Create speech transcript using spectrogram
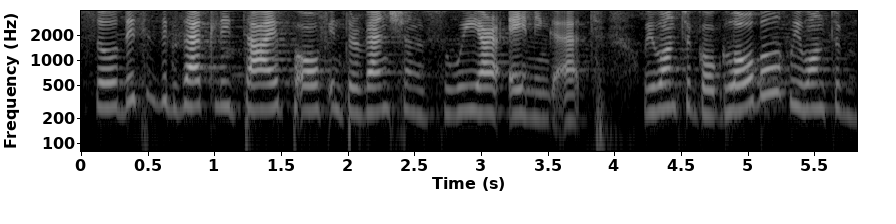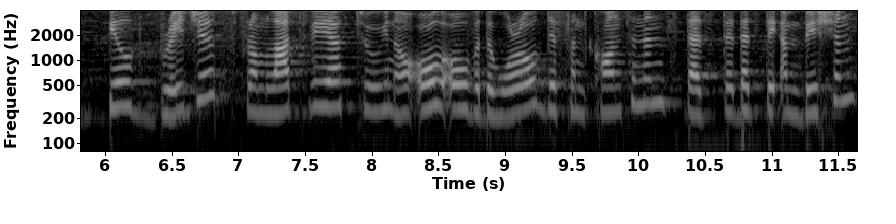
So this is exactly type of interventions we are aiming at. We want to go global. We want to build bridges from Latvia to you know all over the world, different continents. That's the, that's the ambition.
